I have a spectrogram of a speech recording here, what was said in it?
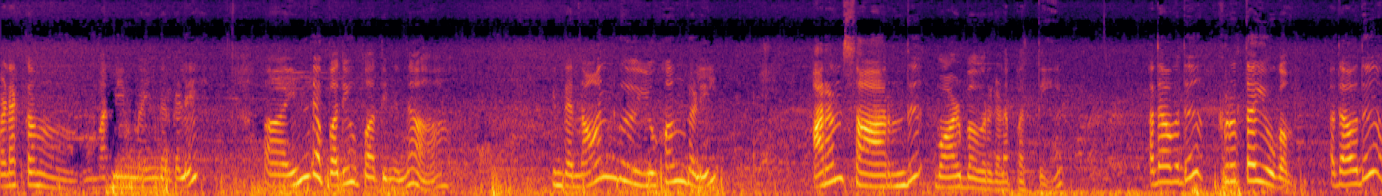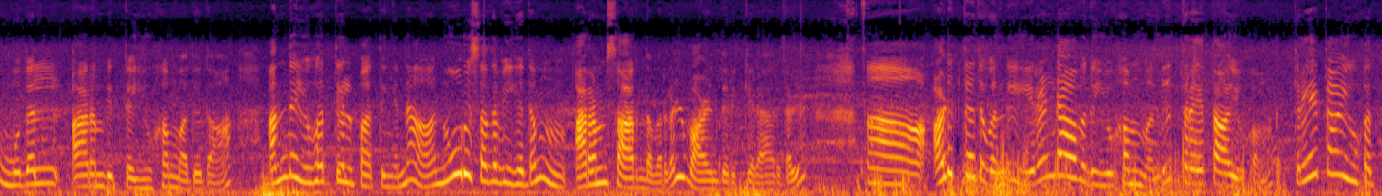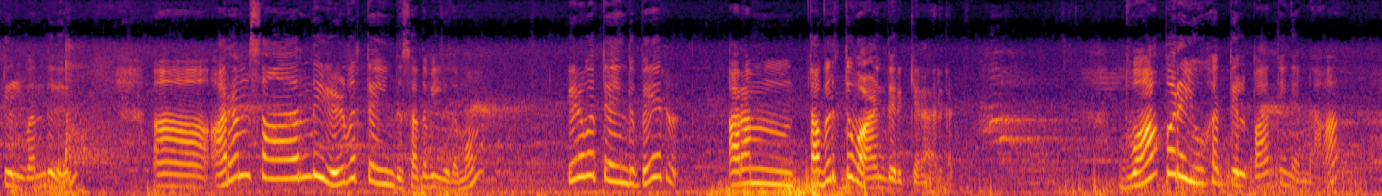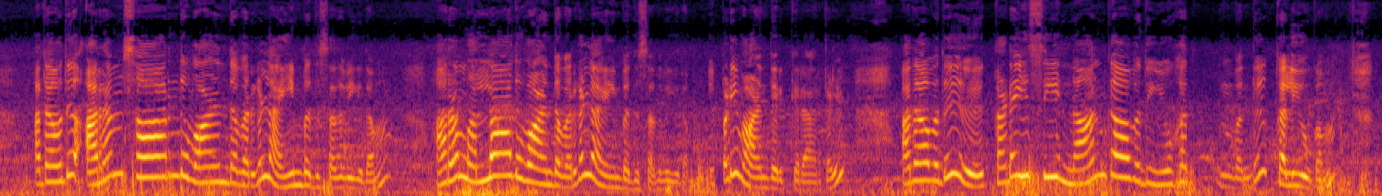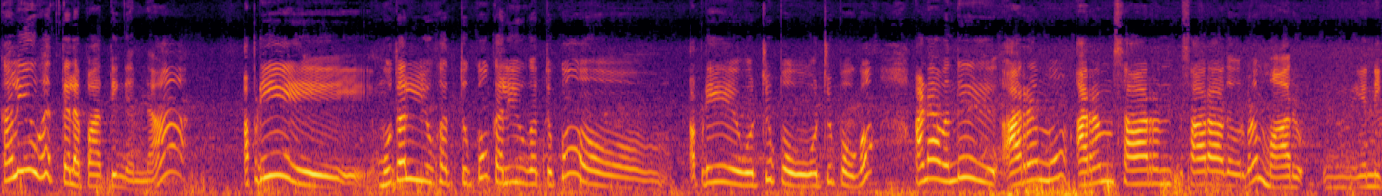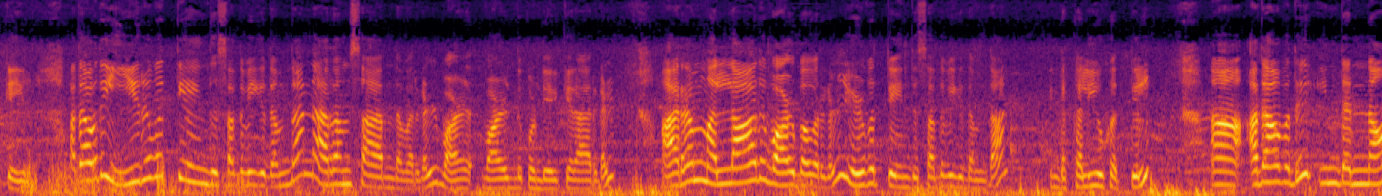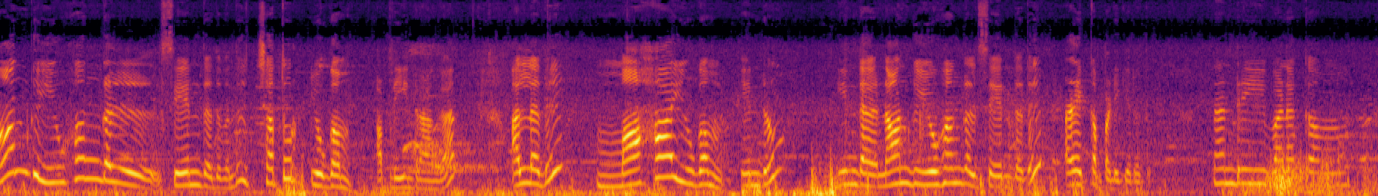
வணக்கம் மண்ணின் மைந்தர்களே. இந்த பதிவு பார்த்தீங்கன்னா இந்த நான்கு யுகங்களில் அறம் சார்ந்து வாழ்பவர்களை பற்றி அதாவது கிருத்த யுகம் அதாவது முதல் ஆரம்பித்த யுகம் அதுதான். அந்த யுகத்தில் பார்த்தீங்கன்னா நூறு சதவிகிதம் அறம் சார்ந்தவர்கள் வாழ்ந்திருக்கிறார்கள். அடுத்தது வந்து இரண்டாவது யுகம் வந்து திரேதா யுகம். திரேதா யுகத்தில் வந்து அறம் சார்ந்து எழுபத்தைந்து சதவிகிதமும் இருபத்தைந்து பேர் அறம் தவிர்த்து வாழ்ந்திருக்கிறார்கள். துவாபர யுகத்தில் பார்த்தீங்கன்னா அதாவது அறம் சார்ந்து வாழ்ந்தவர்கள் ஐம்பது சதவிகிதம் அறம் அல்லாது வாழ்ந்தவர்கள் ஐம்பது சதவிகிதம் இப்படி வாழ்ந்திருக்கிறார்கள். அதாவது கடைசி நான்காவது யுகம் வந்து கலியுகம். கலியுகத்தில் பார்த்தீங்கன்னா அப்படியே முதல் யுகத்துக்கும் கலியுகத்துக்கும் அப்படியே ஒற்று போ ஒற்று போகும். ஆனால் வந்து அறமும் அறம் சாரன் சாராதவர்களும் மாறும் எண்ணிக்கையில். அதாவது இருபத்தி ஐந்து சதவிகிதம் தான் அறம் சார்ந்தவர்கள் வாழ் வாழ்ந்து கொண்டிருக்கிறார்கள். அறம் அல்லாது வாழ்பவர்கள் எழுபத்தைந்து சதவிகிதம் தான் இந்த கலியுகத்தில். அதாவது இந்த நான்கு யுகங்கள் சேர்ந்தது வந்து சதுர் யுகம் அப்படின்றாங்க. அல்லது மகாயுகம் என்றும் இந்த நான்கு யுகங்கள் சேர்ந்தது அழைக்கப்படுகிறது. நன்றி வணக்கம்.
